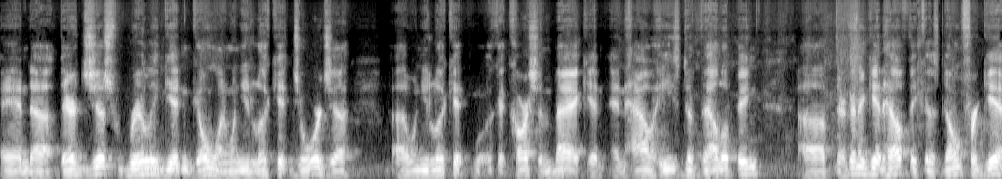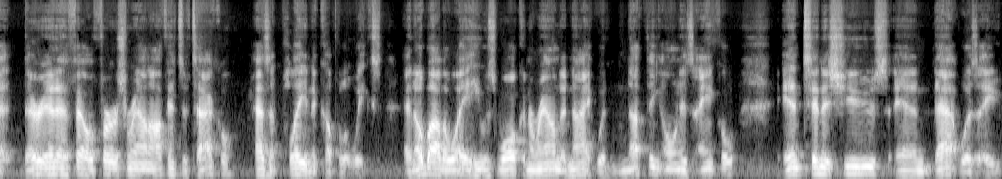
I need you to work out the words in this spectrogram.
and uh, they're just really getting going. When you look at Georgia uh, when you look at look at Carson Beck and, and how he's developing, uh, they're going to get healthy because don't forget their NFL first round offensive tackle hasn't played in a couple of weeks. And oh, by the way, he was walking around tonight with nothing on his ankle in tennis shoes, and that was a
